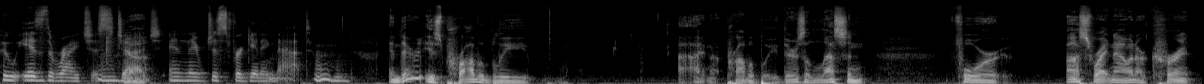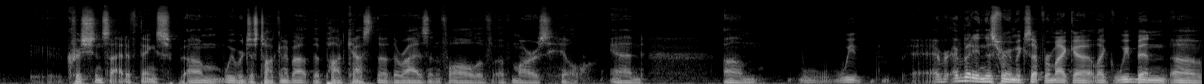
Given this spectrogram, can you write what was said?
who is the righteous judge, and they're just forgetting that. And there is probably, I not probably, there's a lesson for us right now in our current Christian side of things. Um, we were just talking about the podcast, the, the rise and fall of, of Mars Hill, and um, we, everybody in this room except for Micah, like we've been, uh,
